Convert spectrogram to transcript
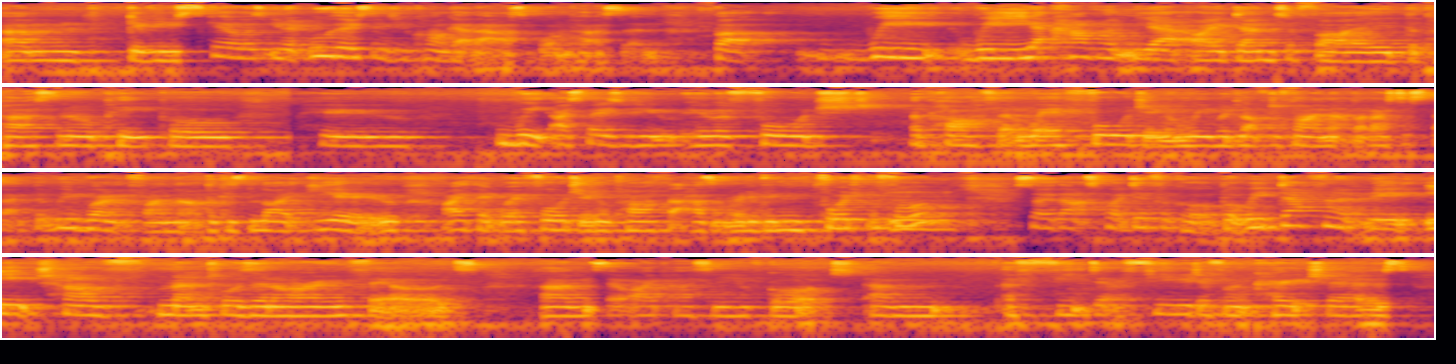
um, give you skills. You know, all those things you can't get that out of one person. But we we yet haven't yet identified the personal people who we I suppose who, who have forged a path that we're forging and we would love to find that but I suspect that we won't find that because like you I think we're forging a path that hasn't really been forged before. So that's quite difficult but we definitely each have mentors in our own fields. Um, so I personally have got um, a, few, a few different coaches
